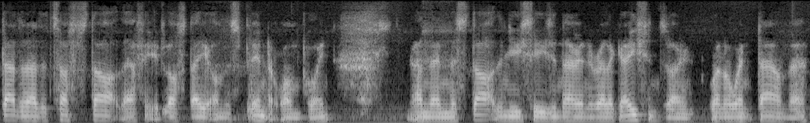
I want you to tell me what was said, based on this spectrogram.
Dad had had a tough start there. I think he'd lost eight on the spin at one point. And then the start of the new season, they're in the relegation zone when I went down there.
